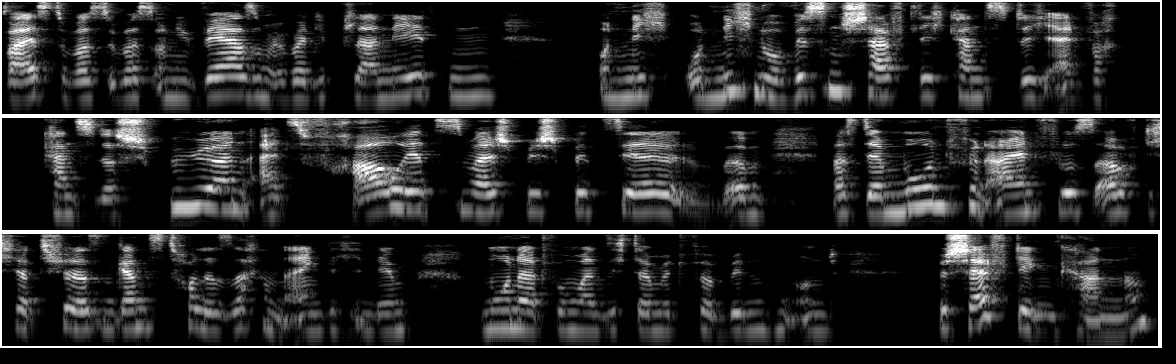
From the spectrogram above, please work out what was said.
weißt du was über das Universum, über die Planeten und nicht und nicht nur wissenschaftlich kannst du dich einfach kannst du das spüren als Frau jetzt zum Beispiel speziell, ähm, was der Mond für einen Einfluss auf dich hat. Ich finde, das sind ganz tolle Sachen eigentlich in dem Monat, wo man sich damit verbinden und beschäftigen kann. Ne?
